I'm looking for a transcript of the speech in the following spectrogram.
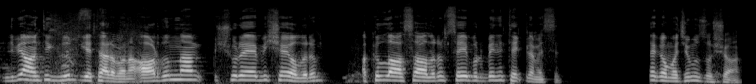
Şimdi bir antik zırh yeter bana. Ardından şuraya bir şey alırım. Akıllı asa alırım. Saber beni teklemesin. Tek amacımız o şu an.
